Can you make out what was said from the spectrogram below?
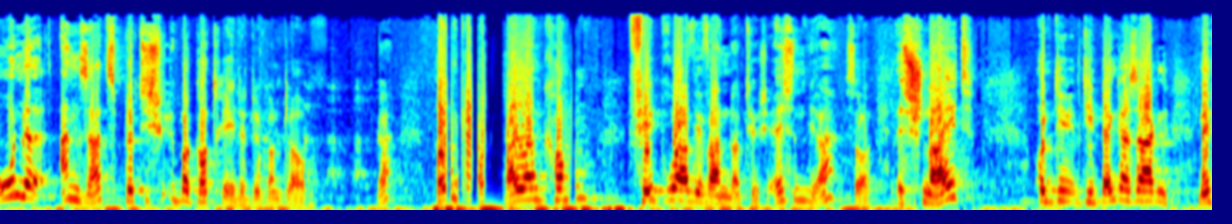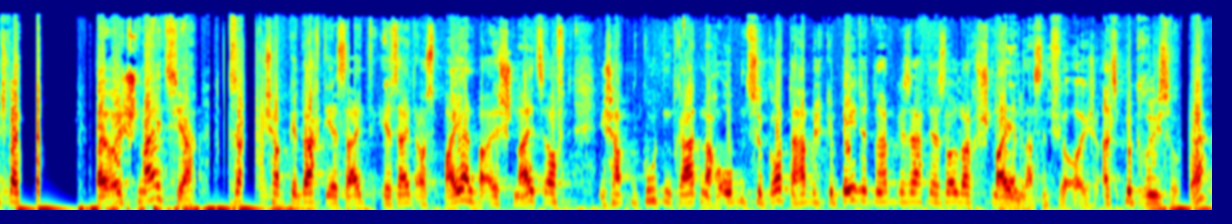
ohne Ansatz plötzlich über Gott redet, über den Glauben. Ja? Banker aus Bayern kommen, Februar, wir waren natürlich essen, ja, so, es schneit und die, die Banker sagen, Mensch, bei euch schneit es ja. Ich habe gedacht, ihr seid, ihr seid aus Bayern, bei euch schneit es oft. Ich habe einen guten Draht nach oben zu Gott, da habe ich gebetet und habe gesagt, er soll doch schneien lassen für euch, als Begrüßung. Ja?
